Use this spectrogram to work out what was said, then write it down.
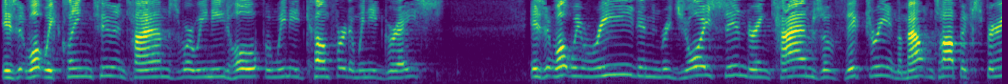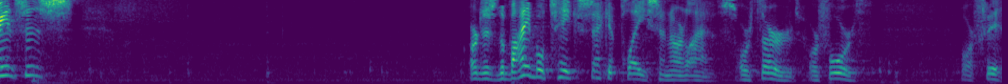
Is it what we cling to in times where we need hope and we need comfort and we need grace? Is it what we read and rejoice in during times of victory and the mountaintop experiences? Or does the Bible take second place in our lives, or third, or fourth, or fifth?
